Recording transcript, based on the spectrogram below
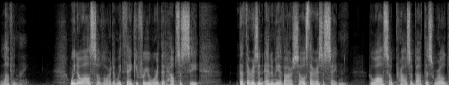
lovingly. We know also, Lord, and we thank you for your word that helps us see that there is an enemy of our souls. There is a Satan who also prowls about this world,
